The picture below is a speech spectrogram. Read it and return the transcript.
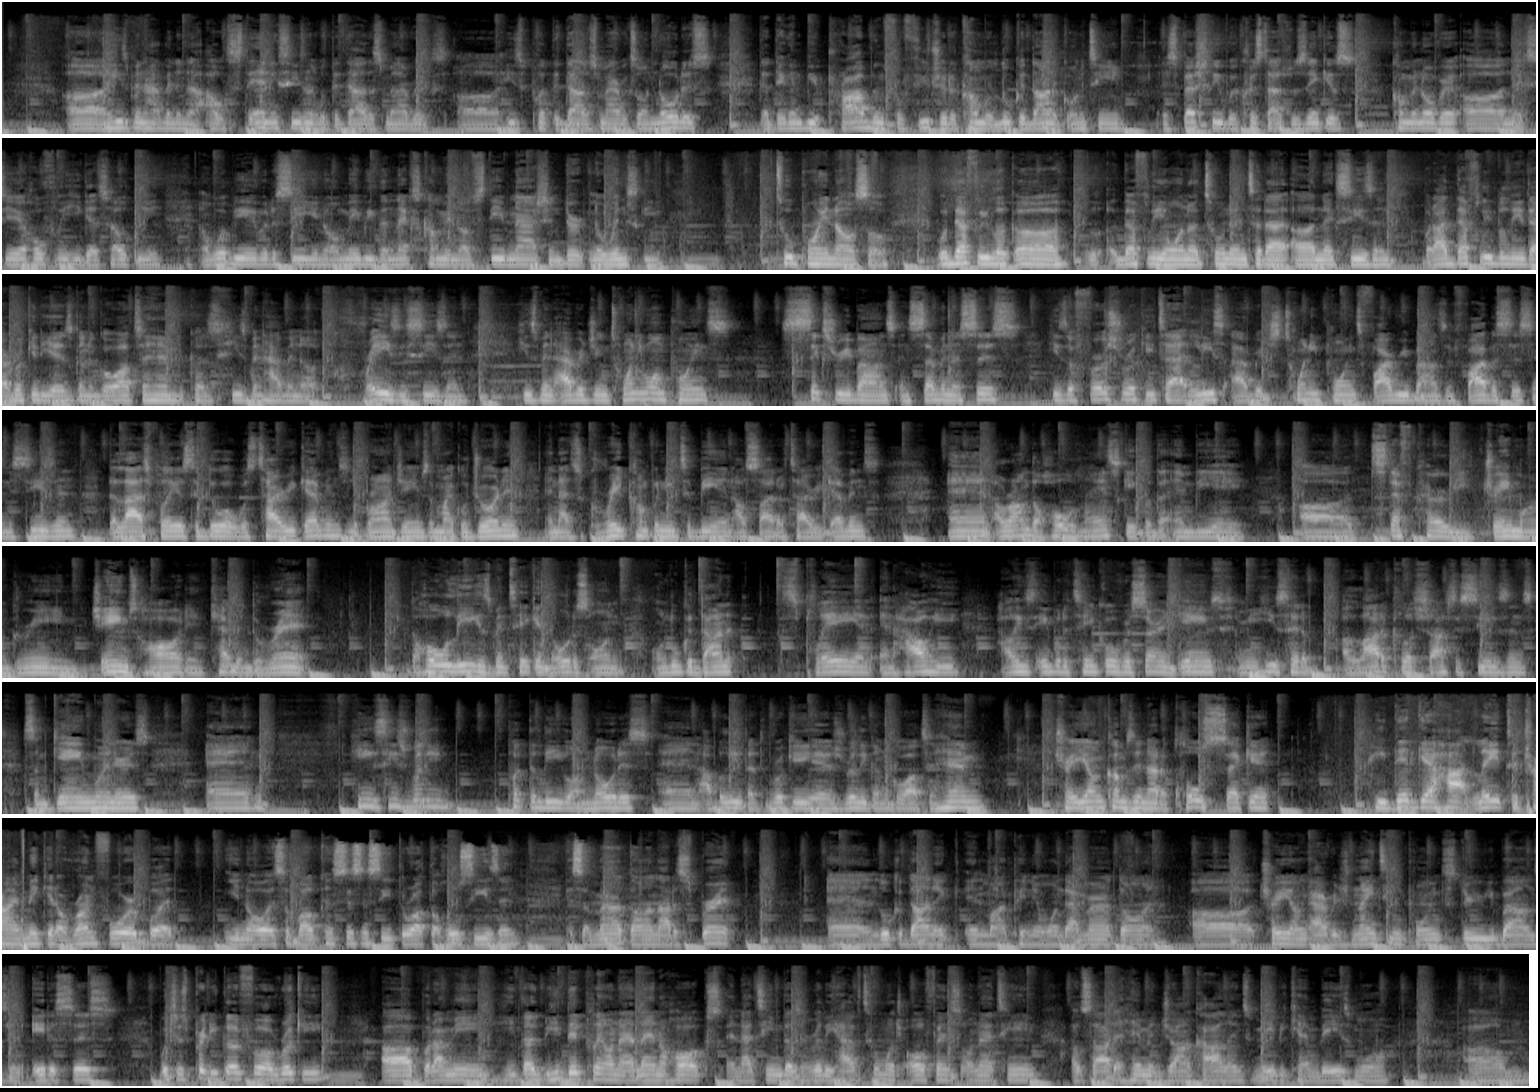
Uh, he's been having an outstanding season with the Dallas Mavericks. Uh, he's put the Dallas Mavericks on notice that they're going to be a problem for future to come with Luka Doncic on the team, especially with Kristaps Porzingis coming over uh, next year. Hopefully he gets healthy, and we'll be able to see, you know, maybe the next coming of Steve Nash and Dirk Nowitzki 2.0. So we'll definitely look, uh, definitely want to tune into that uh, next season. But I definitely believe that Rookie of the Year is going to go out to him because he's been having a crazy season He's been averaging 21 points, 6 rebounds, and 7 assists. He's the first rookie to at least average 20 points, 5 rebounds, and 5 assists in the season. The last players to do it was Tyreke Evans, LeBron James, and Michael Jordan, and that's great company to be in outside of Tyreke Evans. And around the whole landscape of the NBA, uh, Steph Curry, Draymond Green, James Harden, Kevin Durant, the whole league has been taking notice on on Luka Doncic's play and, and how he how he's able to take over certain games. I mean, he's hit a, a lot of clutch shots this season, some game winners, and he's he's really put the league on notice. And I believe that the rookie is really gonna go out to him. Trae Young comes in at a close second. He did get hot late to try and make it a run for it, but you know it's about consistency throughout the whole season. It's a marathon, not a sprint. And Luka Doncic, in my opinion, won that marathon. Uh, Trae Young averaged 19 points, three rebounds, and eight assists, which is pretty good for a rookie. Uh, but I mean, he does he did play on the Atlanta Hawks, and that team doesn't really have too much offense on that team outside of him and John Collins, maybe Kent Bazemore. Um,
